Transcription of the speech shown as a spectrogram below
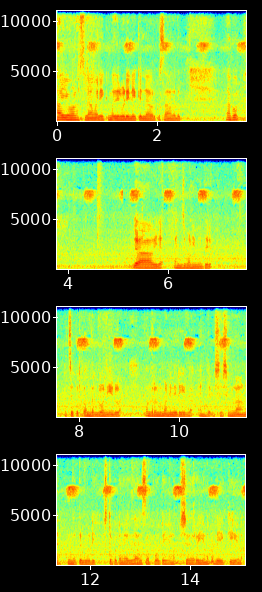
ഹായ് ഓൾ അസ്സാം വലൈക്കും മുതിർവടിയിലേക്ക് എല്ലാവർക്കും സ്വാഗതം. അപ്പം രാവിലെ അഞ്ച് മണി മുതൽ ഉച്ചയ്ക്ക് പന്ത്രണ്ട് മണിയുള്ള പന്ത്രണ്ട് മണി വരെയുള്ള എന്റെ വിശേഷങ്ങളാണ് ഇന്നത്തെ വീഡിയോ. ഇഷ്ടപ്പെട്ടെങ്കിൽ എല്ലാവരും സപ്പോർട്ട് ചെയ്യണം ഷെയർ ചെയ്യണം ലൈക്ക് ചെയ്യണം.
